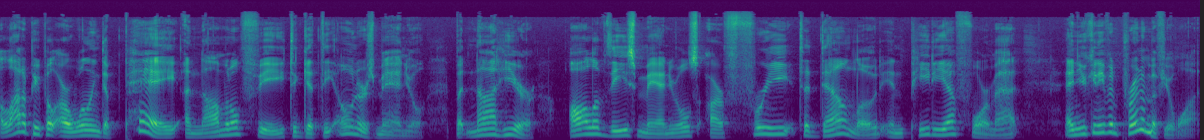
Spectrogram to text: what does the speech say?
a lot of people are willing to pay a nominal fee to get the owner's manual, but not here. All of these manuals are free to download in PDF format, and you can even print them if you want.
